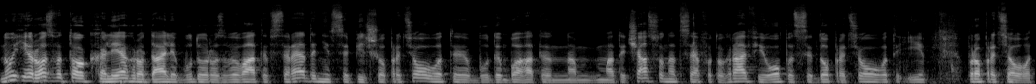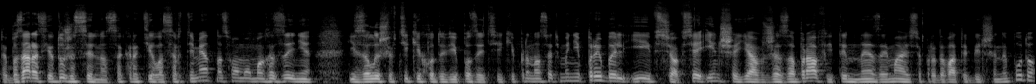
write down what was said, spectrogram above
Ну і розвиток Allegro далі буду розвивати всередині, все більше опрацьовувати. Буде багато нам мати часу на це, фотографії, описи, допрацьовувати і пропрацьовувати. Бо зараз я дуже сильно сократив асортимент на своєму магазині і залишив тільки ходові позиції, які приносять мені прибиль, і все, все інше я вже забрав і тим не займаюся, продавати більше не буду.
